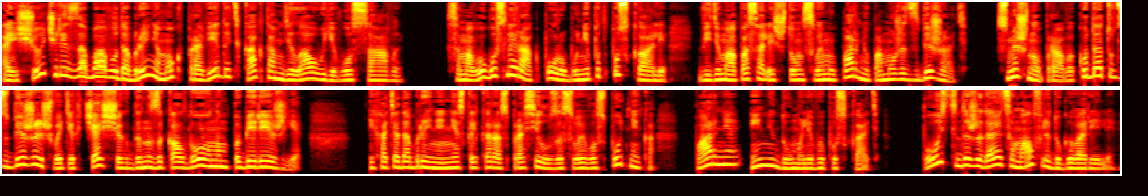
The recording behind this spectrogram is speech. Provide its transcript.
А еще через Забаву Добрыня мог проведать, как там дела у его Савы. Самого гусляра к поробу не подпускали, видимо, опасались, что он своему парню поможет сбежать. Смешно, право, куда тут сбежишь в этих чащах да на заколдованном побережье? И хотя Добрыня несколько раз просил за своего спутника, парня и не думали выпускать. Пусть дожидается Малфреду, говорили.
